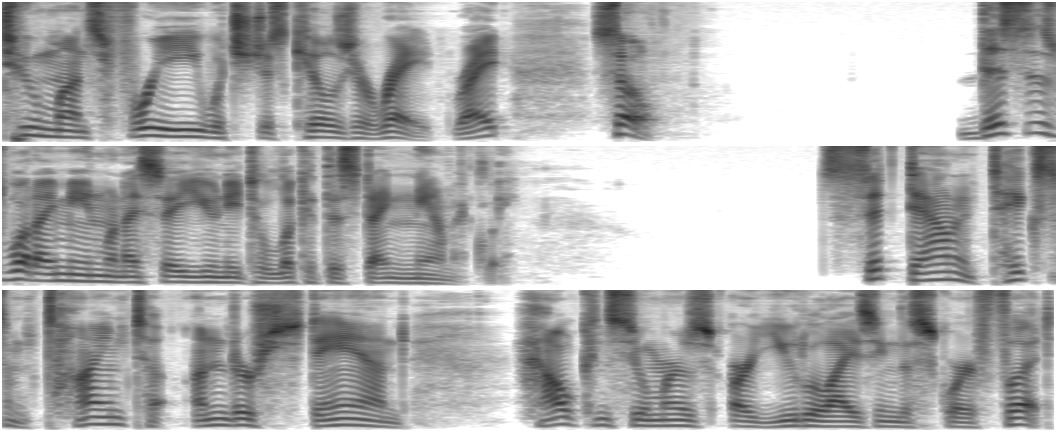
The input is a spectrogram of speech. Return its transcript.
two months free, which just kills your rate, right? So, this is what I mean when I say you need to look at this dynamically sit down and take some time to understand how consumers are utilizing the square foot,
